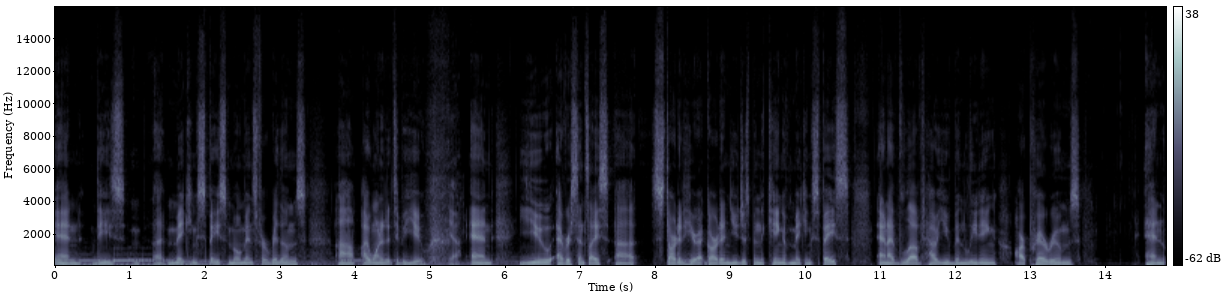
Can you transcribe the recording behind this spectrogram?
and these uh, making space moments for rhythms, uh, I wanted it to be you. Yeah. and you, ever since I uh, started here at Garden, you've just been the king of making space. And I've loved how you've been leading our prayer rooms and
